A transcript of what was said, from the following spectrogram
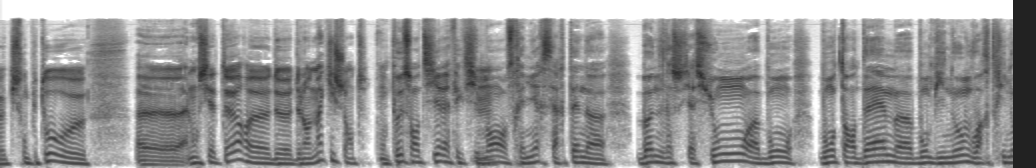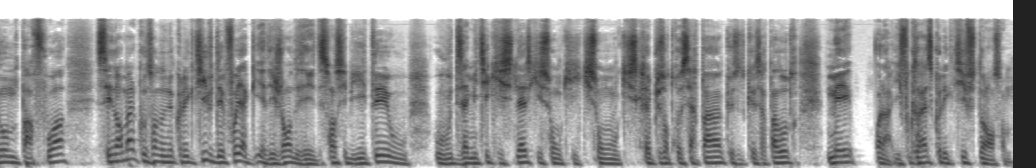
euh, qui sont plutôt euh, annonciateurs euh, de, de lendemain qui chantent. on peut sentir effectivement frémir certaines euh, bonnes associations, bons bon tandem, bon binôme, voire trinôme parfois. C'est normal qu'au sein de nos collectifs, des fois, il y y, a des gens, des, des sensibilités ou, ou des amitiés qui se naissent, qui sont qui, qui sont qui se créent plus entre certains que, que certains autres. Mais voilà, il faut que ça reste collectif dans l'ensemble.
